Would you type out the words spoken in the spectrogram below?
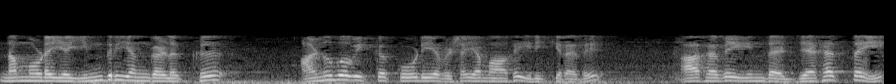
நம்முடைய இந்திரியங்களுக்கு அனுபவிக்கக்கூடிய விஷயமாக இருக்கிறது. ஆகவே இந்த ஜெகத்தை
